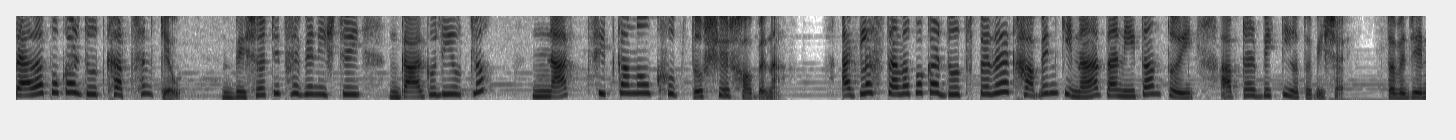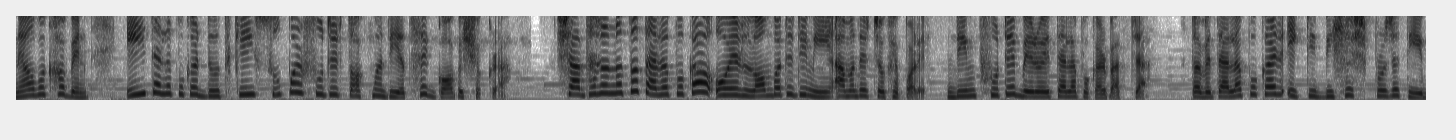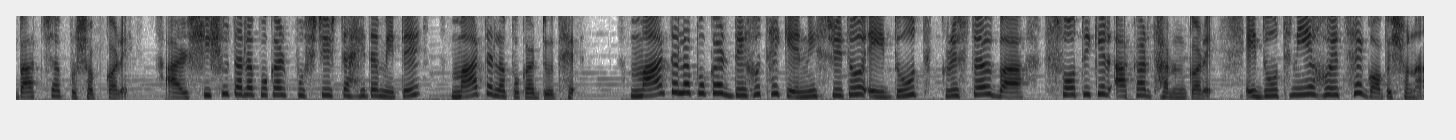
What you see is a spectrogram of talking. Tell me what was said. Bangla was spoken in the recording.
তেলাপোকার দুধ খাচ্ছেন কেউ? বিষয়টি ভেবে নিশ্চয়ই গা গুলিয়ে উঠল, নাক ছিটকানো খুব দোষের হবে না। এক গ্লাস তেলাপোকার দুধ পেলে খাবেন কি না তা নিতান্তই আপনার ব্যক্তিগত বিষয়। তবে জেনে অবাক হবেন, এই তেলাপোকার দুধকেই সুপার ফুডের তকমা দিয়েছে গবেষকরা। সাধারণত তেলাপোকা ও এর লম্বাটে ডিমই আমাদের চোখে পড়ে। ডিম ফুটে বেরোয় তেলাপোকার বাচ্চা। তবে তেলাপোকার একটি বিশেষ প্রজাতি বাচ্চা প্রসব করে। আর শিশু তেলাপোকার পুষ্টির চাহিদা মেটে মা তেলাপোকার দুধে। মা তেলাপোকার দেহ থেকে নিঃসৃত এই দুধ ক্রিস্টাল বা স্ফটিকের আকার ধারণ করে। এই দুধ নিয়ে হয়েছে গবেষণা।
